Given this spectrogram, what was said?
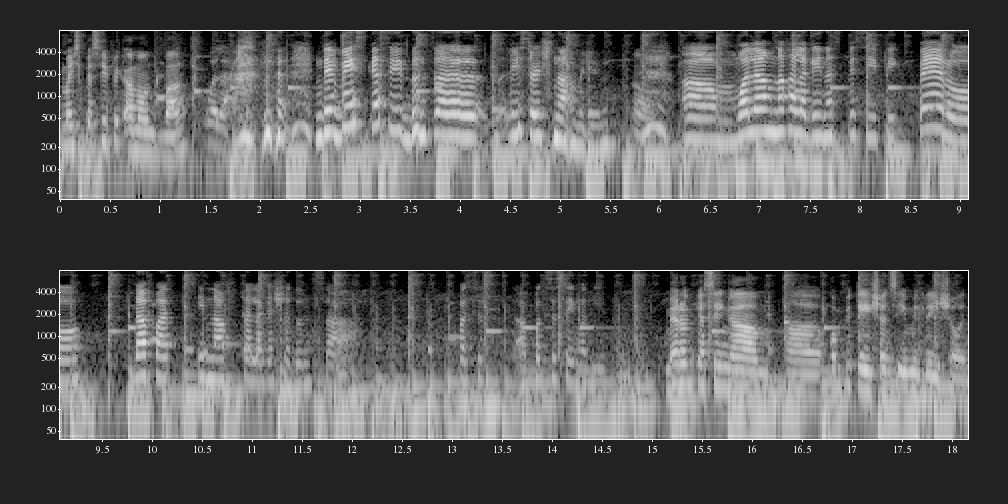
May specific amount ba? Wala. Hindi, based kasi dun sa research namin. Oh. Um, walang nakalagay na specific, pero dapat enough talaga siya dun sa pagsis, uh, pagsistay mo dito. Meron kasing um, uh, computation sa immigration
